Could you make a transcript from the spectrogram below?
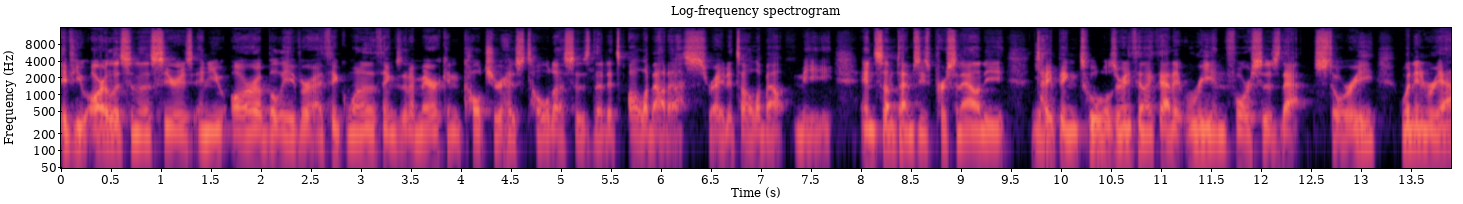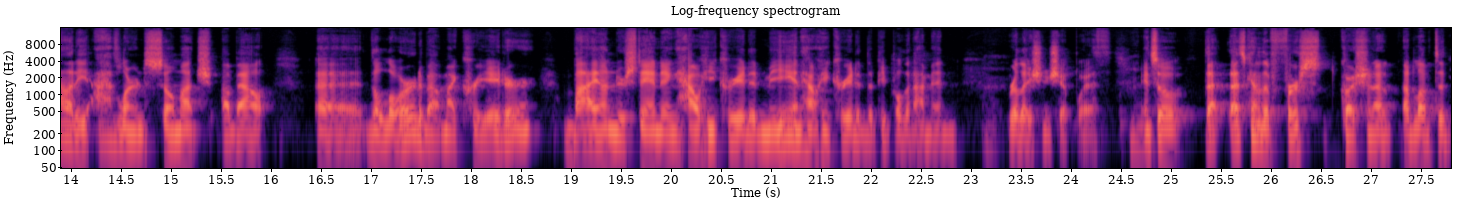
if you are listening to this series and you are a believer, I think one of the things that American culture has told us is that it's all about us, right? It's all about me. And sometimes these personality yeah. typing tools or anything like that, it reinforces that story. When in reality, I've learned so much about uh, the Lord, about my creator, by understanding how he created me and how he created the people that I'm in relationship with. Mm-hmm. And so that that's kind of the first question I'd, I'd love to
